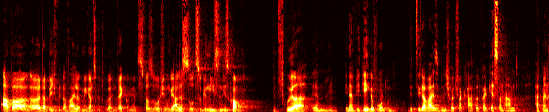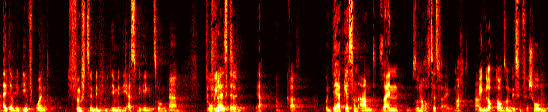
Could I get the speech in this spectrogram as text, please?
Aber äh, da bin ich mittlerweile irgendwie ganz gut drüber hinweg. Und jetzt versuche ich irgendwie alles so zu genießen, wie es kommt. Ich habe früher ähm, in einer WG gewohnt und witzigerweise bin ich heute verkatert, weil gestern Abend hat mein alter WG-Freund, mit 15 bin ich mit dem in die erste WG gezogen. Ja. Tobi heißt der. 15? Ja. Oh, krass. Und der hat gestern Abend sein, so eine Hochzeitsfeier gemacht, wegen Lockdown so ein bisschen verschoben.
